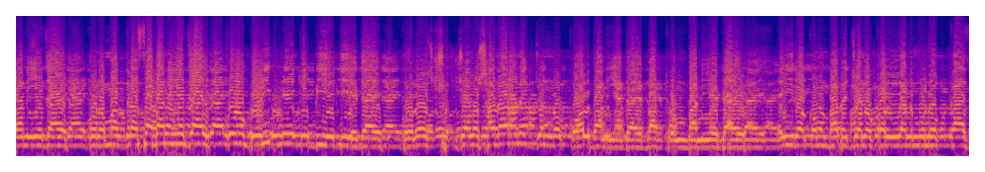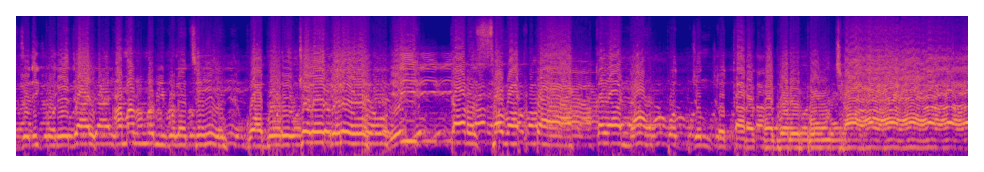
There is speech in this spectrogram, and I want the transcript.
বানিয়ে যায় কোনো মাদ্রাসা বানিয়ে যায় কোনো গরিব মেয়েকে বিয়ে দিয়ে দেয় কোনো জনসাধারণের জন্য কল বানিয়ে দেয় বাথরুম বানিয়ে দেয়। এই রকম ভাবে জনকল্যাণমূলক কাজ যদি করে যায় আমার নবী বলেছেন কবরে চলে গেলেও এই তার স্বভাবটা কিয়ামত পর্যন্ত তার কবরে পৌঁছায়।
